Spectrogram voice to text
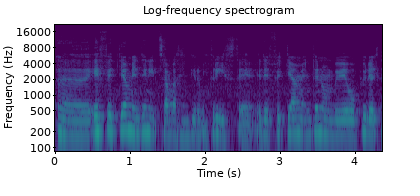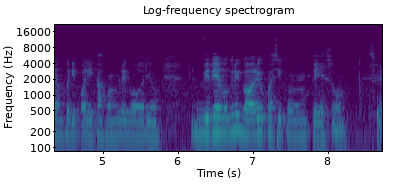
eh, effettivamente iniziavo a sentirmi triste ed effettivamente non vivevo più del tempo di qualità con Gregorio. Vivevo Gregorio quasi come un peso Sì.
